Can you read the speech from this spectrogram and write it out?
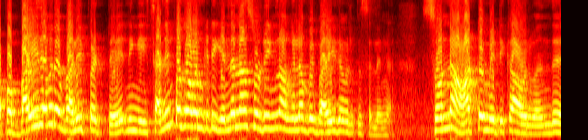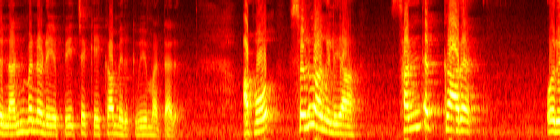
அப்போ பைரவரை வழிபட்டு நீங்கள் சனி பகவான்கிட்ட என்னெல்லாம் சொல்கிறீங்களோ அங்கெல்லாம் போய் பைரவருக்கு சொல்லுங்கள் சொன்ன ஆட்டோமேட்டிக்காக அவர் வந்து நண்பனுடைய பேச்சை கேட்காம இருக்கவே மாட்டார். அப்போது சொல்லுவாங்க இல்லையா சண்டைக்காரன் ஒரு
